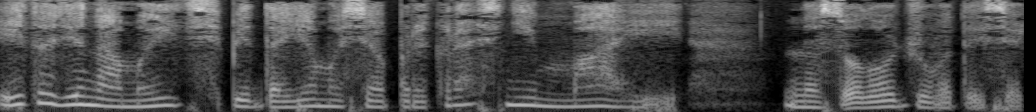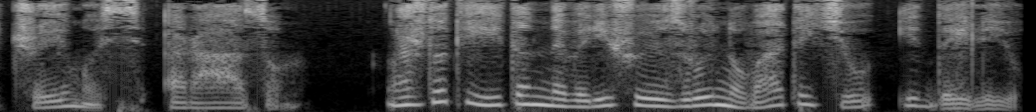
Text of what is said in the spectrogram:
І тоді на мить піддаємося прекрасній магії насолоджуватися чимось разом, аж доки Ітан не вирішує зруйнувати цю іделію.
